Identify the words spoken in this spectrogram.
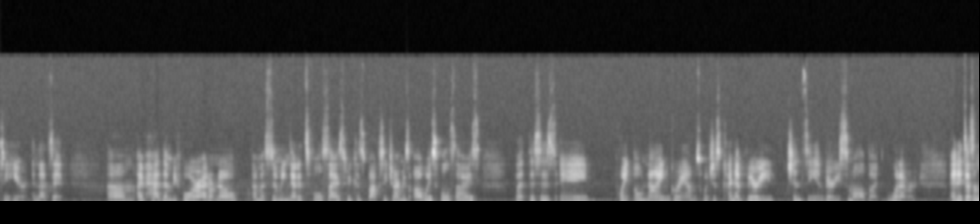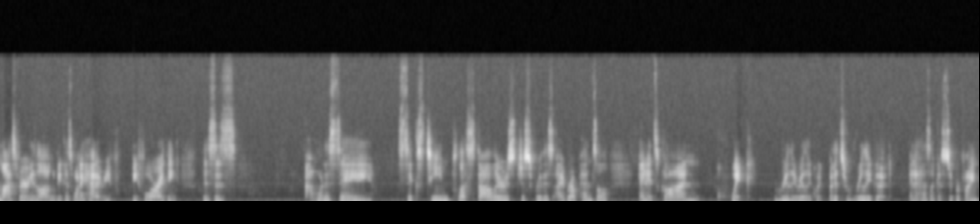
to here, and that's it. Um, I've had them before. I don't know. I'm assuming that it's full size because BoxyCharm is always full size, but this is a 0.09 grams, which is kind of very chintzy and very small, but whatever. And it doesn't last very long because when I had it before, I think this is, I want to say 16 plus dollars just for this eyebrow pencil, and it's gone quick really, really quick, but it's really good. And it has like a super fine,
